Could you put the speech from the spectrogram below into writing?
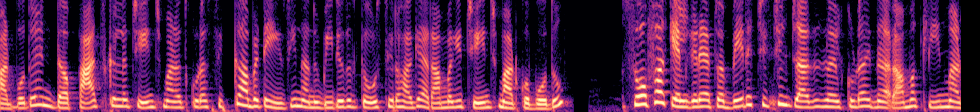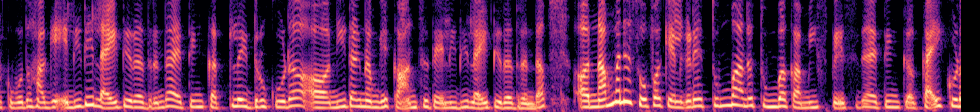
ಮಾಡ್ಬೋದು ಆ್ಯಂಡ್ ಪ್ಯಾಡ್ಸ್ಗಳನ್ನ ಚೇಂಜ್ ಮಾಡೋದು ಕೂಡ ಸಿಕ್ಕಾಬಟ್ಟೆ ಈಸಿ ನಾನು ವೀಡಿಯೋದಲ್ಲಿ ತೋರಿಸಿರೋ ಹಾಗೆ ಆರಾಮಾಗಿ ಚೇಂಜ್ ಮಾಡ್ಕೋಬೋದು. ಸೋಫಾ ಕೆಳಗಡೆ ಅಥವಾ ಬೇರೆ ಚಿಕ್ಕ ಚಿಕ್ಕ ಜಾಗಗಳು ಕೂಡ ಇದನ್ನ ಆರಾಮಾಗಿ ಕ್ಲೀನ್ ಮಾಡ್ಕೋಬೋದು. ಹಾಗೆ ಎಲ್ ಇ ಡಿ ಲೈಟ್ ಇರೋದ್ರಿಂದ ಐ ಥಿಂಕ್ ಕತ್ಲೆ ಇದ್ರೂ ಕೂಡ ನೀಟಾಗಿ ನಮಗೆ ಕಾಣಿಸುತ್ತೆ ಎಲ್ ಇ ಡಿ ಲೈಟ್ ಇರೋದ್ರಿಂದ. ನಮ್ಮನೆ ಸೋಫಾ ಕೆಳಗಡೆ ತುಂಬ ಅಂದರೆ ತುಂಬ ಕಮ್ಮಿ ಸ್ಪೇಸ್ ಇದೆ. ಐ ಥಿಂಕ್ ಕೈ ಕೂಡ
